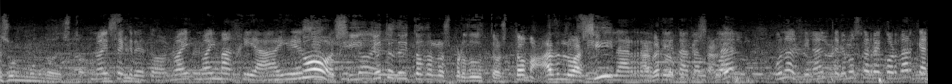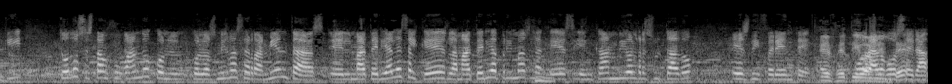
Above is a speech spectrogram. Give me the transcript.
es un mundo esto. No hay secreto, no hay, no hay magia. Ahí es no, si yo te doy todos los productos, toma, hazlo así, Sí, y la a ver lo que receta te tal sale. cual. Bueno, al final tenemos que recordar que aquí todos están jugando con, el- con las mismas herramientas. El material es el que es, la materia prima es la que es y en cambio el resultado es diferente. Efectivamente. Por algo será.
